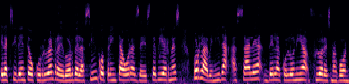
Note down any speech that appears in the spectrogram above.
El accidente ocurrió alrededor de las 5.30 horas de este viernes por la avenida Azalea de la colonia Flores Magón.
